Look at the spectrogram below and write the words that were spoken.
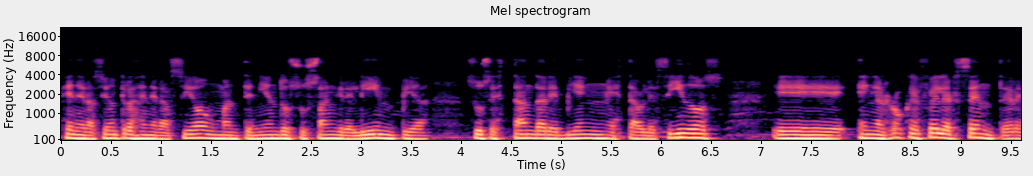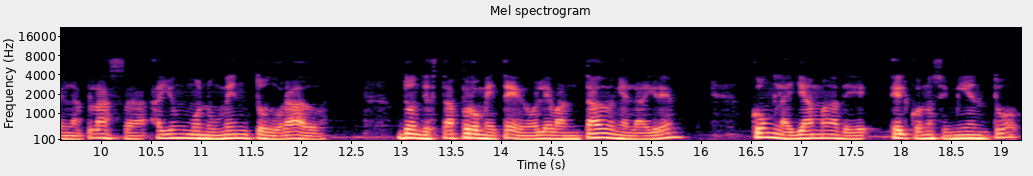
generación tras generación, manteniendo su sangre limpia, sus estándares bien establecidos. Eh, en el Rockefeller Center, en la plaza, hay un monumento dorado donde está Prometeo levantado en el aire con la llama de el conocimiento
